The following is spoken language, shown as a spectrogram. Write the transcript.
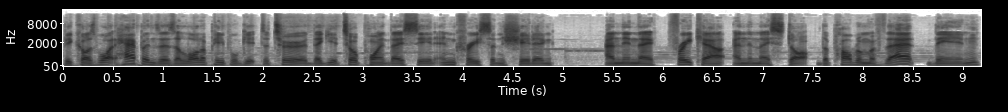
Because what happens is a lot of people get deterred. They get to a point they see an increase in shedding and then they freak out and then they stop. The problem with that then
